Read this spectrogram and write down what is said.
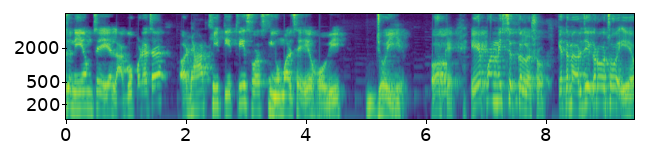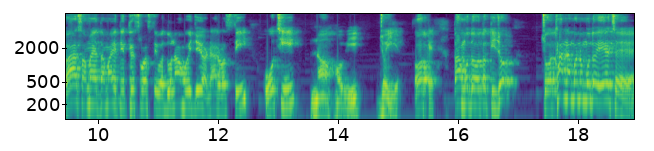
જ નિયમ છે, એ લાગુ પડે છે. અઢારથી તેત્રીસ વર્ષની ઉંમર છે, એ હોવી જોઈએ. ઓકે. એ પણ નિશ્ચિત કરી લેશો કે તમે અરજી કરો છો, એવા સમયે તમારી તેત્રીસ વર્ષથી વધુ ના હોવી જોઈએ, અઢાર વર્ષથી ઓછી ન હોવી જોઈએ. ઓકે. તો આ મુદ્દો હતો ત્રીજો. ચોથા નંબરનો મુદ્દો એ છે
